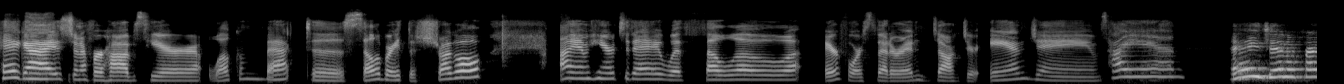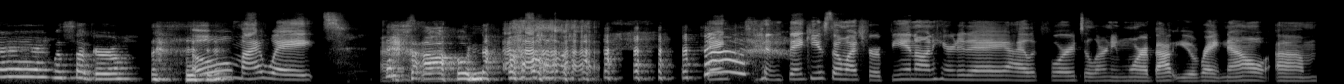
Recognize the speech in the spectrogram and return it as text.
Hey guys, Jennifer Hobbs here. Welcome back to Celebrate the Struggle. I am here today with fellow Air Force veteran, Dr. Ann James. Hi, Ann. Hey, Jennifer. What's up, girl? oh, my weight. oh, no. thank, thank you so much for being on here today. I look forward to learning more about you. Right now, um,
